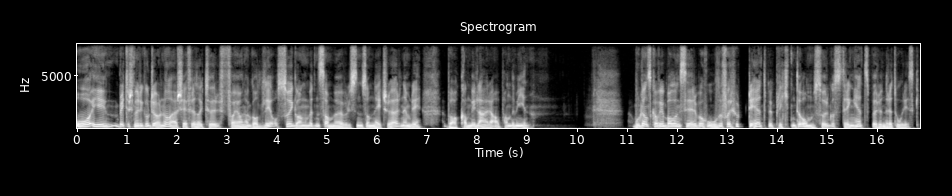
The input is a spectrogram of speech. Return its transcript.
Og i British Medical Journal er sjefredaktør Fayana Godley også i gang med den samme øvelsen som Nature er, nemlig Hva kan vi lære av pandemien? Hvordan skal vi balansere behovet for hurtighet med plikten til omsorg og strenghet, spør hun retorisk,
